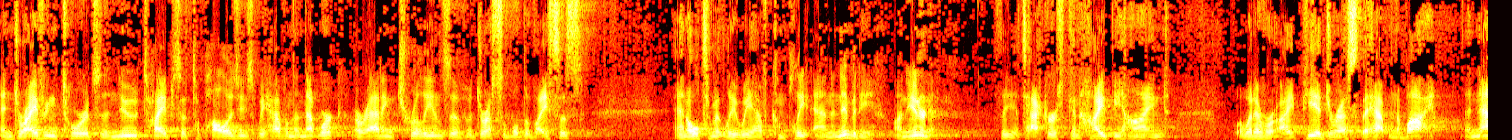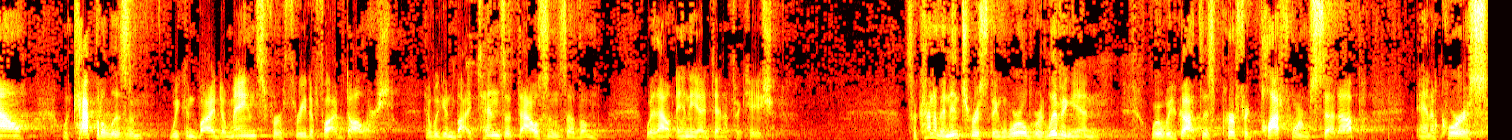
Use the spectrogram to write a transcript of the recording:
and driving towards the new types of topologies we have on the network are adding trillions of addressable devices. And ultimately, we have complete anonymity on the internet. The attackers can hide behind whatever IP address they happen to buy. And now, with capitalism, we can buy domains for three to five dollars, and we can buy tens of thousands of them without any identification. So, kind of an interesting world we're living in where we've got this perfect platform set up, and of course,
